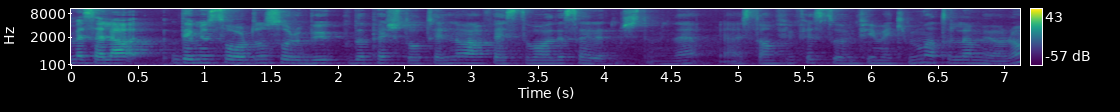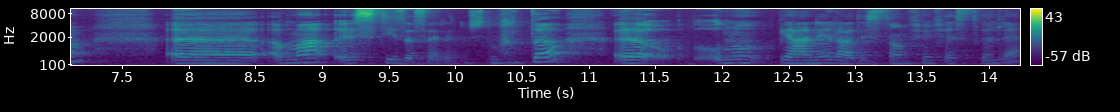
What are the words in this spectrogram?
mesela demin sorduğun soru Büyük Budapeşte Oteli'ni ben festivalde seyretmiştim yine. Yani İstanbul Film Festivali'nin film ekimimi hatırlamıyorum. Ee, ama e, Cities'e seyretmiştim hatta. Ee, onu yani herhalde İstanbul Film Festivali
